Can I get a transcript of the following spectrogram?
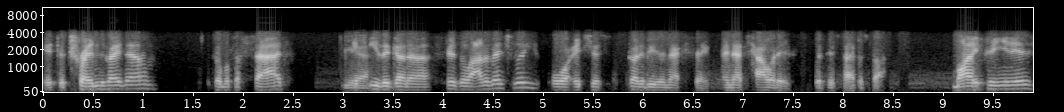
it's a trend right now. It's almost a fad. Yeah. It's either going to fizzle out eventually, or it's just going to be the next thing, and that's how it is with this type of stuff. My opinion is,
